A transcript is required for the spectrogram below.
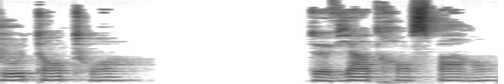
Tout en toi devient transparent.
